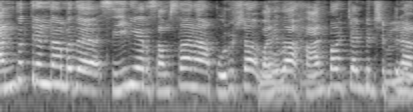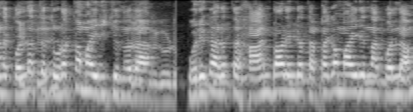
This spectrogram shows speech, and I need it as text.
അൻപത്തിരണ്ടാമത് സീനിയർ സംസ്ഥാന പുരുഷ വനിതാ ഹാൻഡ്ബാൾ ചാമ്പ്യൻഷിപ്പിനാണ് കൊല്ലത്ത് തുടക്കമായിരിക്കുന്നത് ഒരു കാലത്ത് ഹാൻഡ്ബാളിന്റെ തട്ടകമായിരുന്ന Kollam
